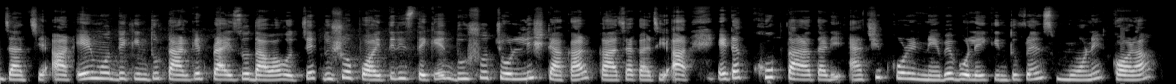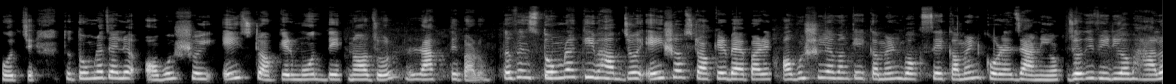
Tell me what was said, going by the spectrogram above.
যাচ্ছে। আর এর মধ্যে কিন্তু টার্গেট প্রাইসও দেওয়া হচ্ছে দুশো থেকে দুশো টাকার কাছাকাছি। আর এটা খুব তাড়াতাড়ি তাড়াতাড়ি অ্যাচিভ করে নেবে বলেই কিন্তু ফ্রেন্ডস মনে করা হচ্ছে। তো তোমরা চাইলে অবশ্যই এই স্টকের মধ্যে নজর রাখতে পারো। তো ফ্রেন্ডস তোমরা কি ভাবছ এই সব স্টকের ব্যাপারে? অবশ্যই আমাকে কমেন্ট বক্সে কমেন্ট করে জানিও। যদি ভিডিও ভালো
